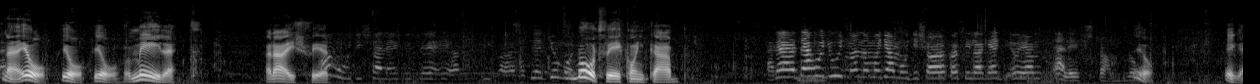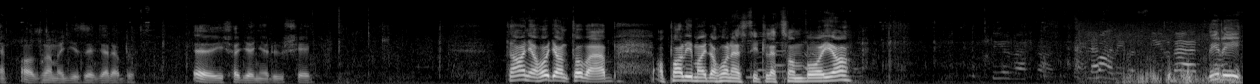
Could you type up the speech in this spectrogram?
Ne, jó, jó, jó. Mély lett. Rá is fér. Amúgy is elég izé, ilyen kivált. Ez egy gyomor. Volt vékonykább. De, de hogy úgy mondom, hogy amúgy is alkatilag egy olyan elég stram. Jó. Igen, az nem egy izé gerebő. Ő is a gyönyörűség. Na anya, hogyan tovább? A Pali majd a Honestit lecombolja. Billy,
